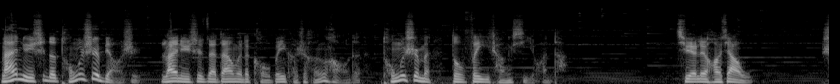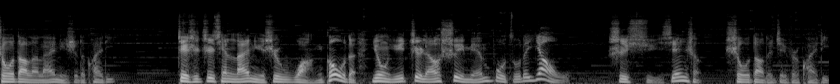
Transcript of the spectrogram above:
来女士的同事表示，来女士在单位的口碑可是很好的，同事们都非常喜欢她。七月六号下午，收到了来女士的快递，这是之前来女士网购的用于治疗睡眠不足的药物，是许先生收到的这份快递，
